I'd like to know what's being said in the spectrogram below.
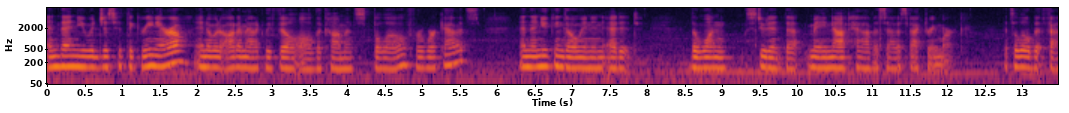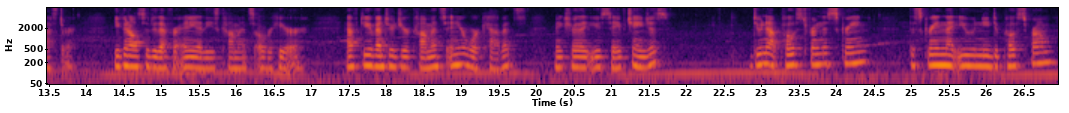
and then you would just hit the green arrow and it would automatically fill all the comments below for work habits. And then you can go in and edit the one student that may not have a satisfactory mark. It's a little bit faster. You can also do that for any of these comments over here. After you've entered your comments in your work habits, make sure that you save changes. Do not post from this screen. The screen that you need to post from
